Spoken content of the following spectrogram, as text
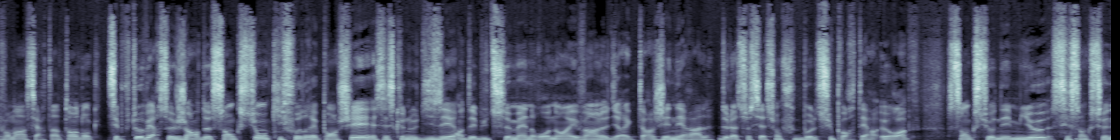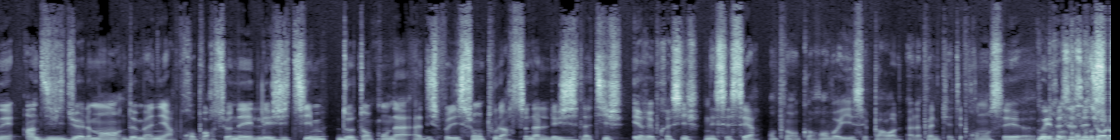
pendant un certain temps. Donc c'est plutôt vers ce genre de sanctions qu'il faudrait pencher. Et c'est ce que nous disait en début de semaine Ronan Evin, le directeur général de l'association Football Supporter Europe. Sanctionner mieux, c'est sanctionner individuellement, de manière proportionnée, légitime, d'autant qu'on a à disposition tout l'arsenal législatif et répressif nécessaire. On peut encore renvoyer ces paroles à la peine qui a été prononcée. euh, Oui, contre- parce que c'est toujours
